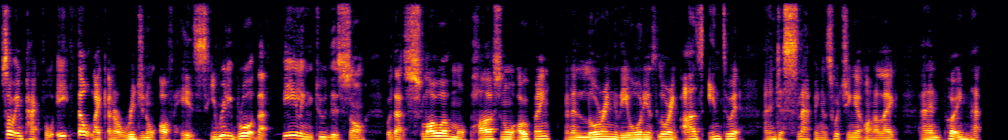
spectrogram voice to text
so impactful. It felt like an original of his. He really brought that feeling to this song with that slower, more personal opening and then luring the audience, luring us into it, and then just snapping and switching it on a leg and then putting that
